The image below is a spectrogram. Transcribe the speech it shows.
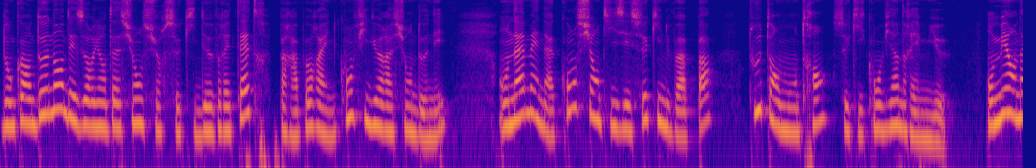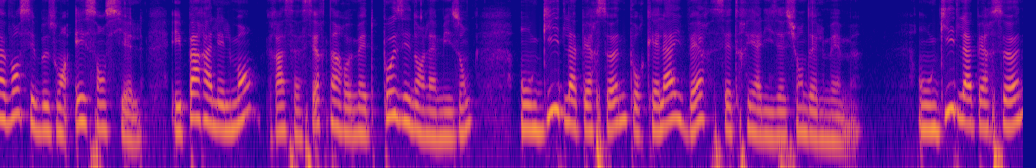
Donc en donnant des orientations sur ce qui devrait être par rapport à une configuration donnée, on amène à conscientiser ce qui ne va pas tout en montrant ce qui conviendrait mieux. On met en avant ses besoins essentiels et parallèlement, grâce à certains remèdes posés dans la maison, on guide la personne pour qu'elle aille vers cette réalisation d'elle-même. On guide la personne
